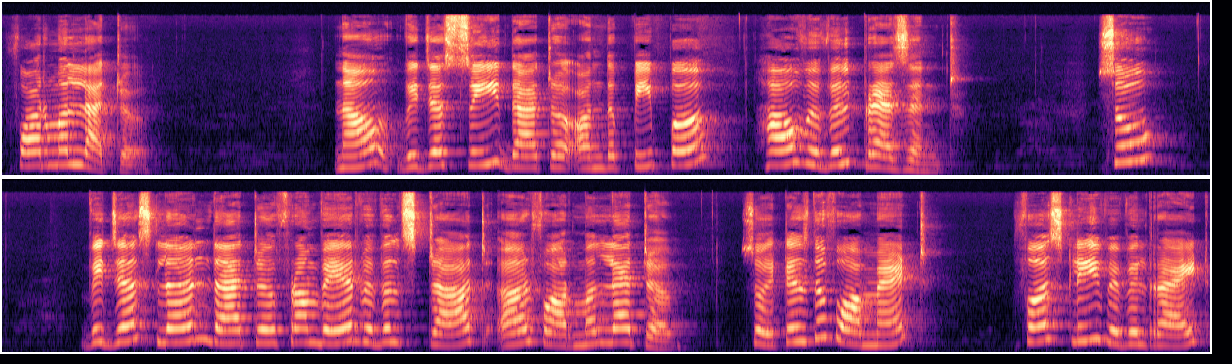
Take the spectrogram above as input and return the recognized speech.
formal letter. Now we just see that uh, on the paper how we will present. So we just learned that uh, from where we will start our formal letter. So it is the format. Firstly we will write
